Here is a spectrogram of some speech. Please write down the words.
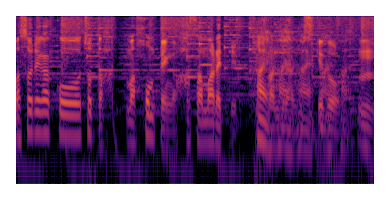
あ、それがこうちょっとは、まあ、本編が挟まれてるっていう感じなんですけどうんうん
